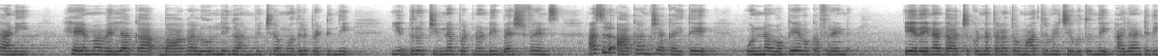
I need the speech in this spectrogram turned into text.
కానీ హేమ వెళ్ళాక బాగా లోన్లీగా అనిపించడం మొదలుపెట్టింది. ఇద్దరు చిన్నప్పటి నుండి బెస్ట్ ఫ్రెండ్స్. అసలు ఆకాంక్షకైతే ఉన్న ఒకే ఒక ఫ్రెండ్. ఏదైనా దాచకుండా తనతో మాత్రమే చెబుతుంది. అలాంటిది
